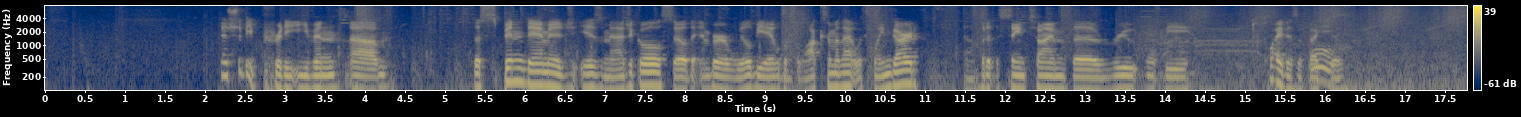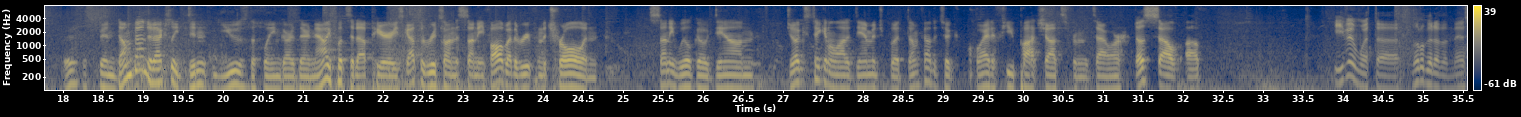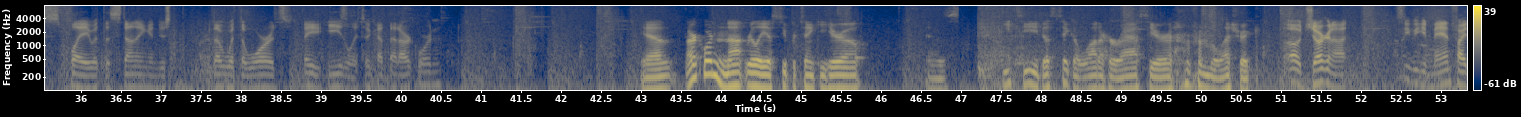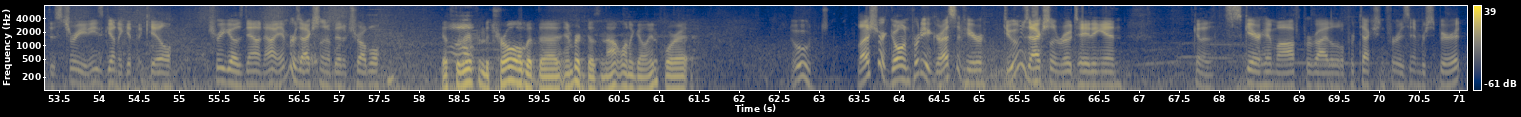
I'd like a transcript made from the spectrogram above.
It should be pretty even. Um, the spin damage is magical, so the Ember will be able to block some of that with Flame Guard. Uh, but at the same time, the root won't be quite as effective. There's the spin. Dumbfounded actually didn't use the Flame Guard there. Now he puts it up here. He's got the roots on the Sunny, followed by the root from the Troll, and Sunny will go down. Jug's taking a lot of damage, but Dumbfounded took quite a few pot shots from the tower. Does salve up. Even with a little bit of a misplay with the stunning and just the, with the wards, they easily took out that Arc Warden. Yeah, Arc Warden not really a super tanky hero, as ET does take a lot of harass here from the Leshrac. Oh, Juggernaut. See if he can man fight this tree, and he's gonna get the kill. Tree goes down. Now Ember's actually in a bit of trouble. Gets the root from the troll, but the Ember does not want to go in for it. Ooh, J- going pretty aggressive here. Doom's actually rotating in. Gonna scare him off, provide a little protection for his Ember Spirit.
